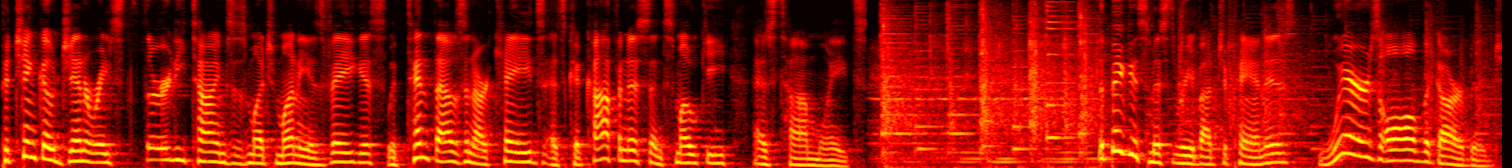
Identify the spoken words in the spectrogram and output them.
Pachinko generates 30 times as much money as Vegas, with 10,000 arcades as cacophonous and smoky as Tom Waits. The biggest mystery about Japan is where's all the garbage?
